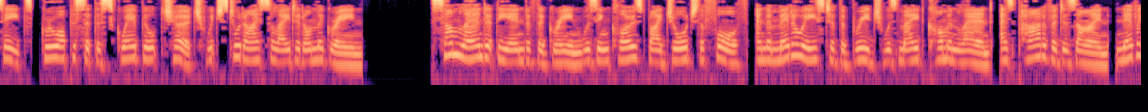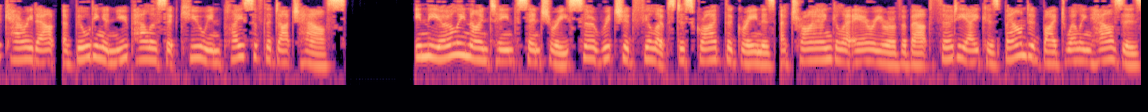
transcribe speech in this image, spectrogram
seats, grew opposite the square-built church which stood isolated on the green. Some land at the end of the green was enclosed by George IV, and a meadow east of the bridge was made common land, as part of a design, never carried out, of building a new palace at Kew in place of the Dutch house. In the early 19th century Sir Richard Phillips described the green as a triangular area of about 30 acres bounded by dwelling houses,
